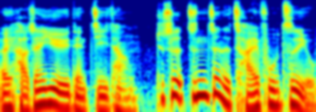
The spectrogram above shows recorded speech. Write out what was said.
哎，好像又有一点鸡汤，就是真正的财富自由。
